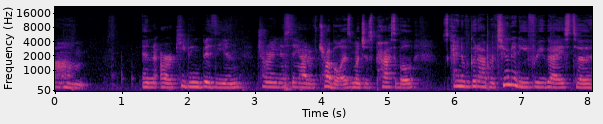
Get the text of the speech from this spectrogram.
um, and are keeping busy and trying to stay out of trouble as much as possible. It's kind of a good opportunity for you guys to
